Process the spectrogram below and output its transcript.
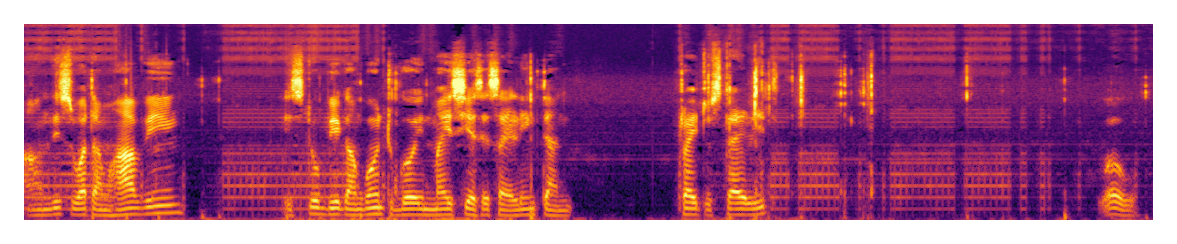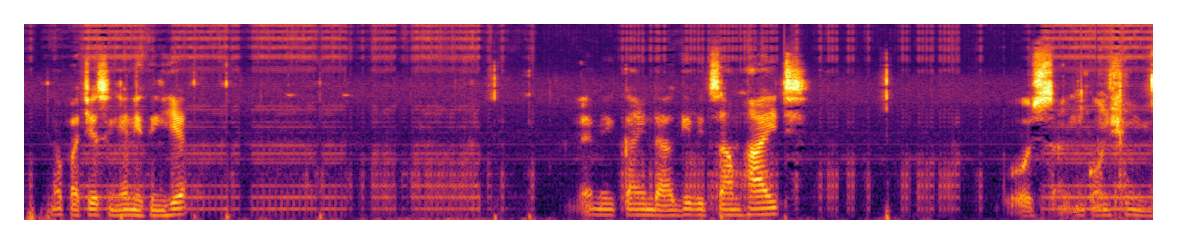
And this is what i'm having it's too big i'm going to go in my css i linked and try to style it. Whoa not purchasing anything here. Let me kinda give it some height. I'm consuming.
